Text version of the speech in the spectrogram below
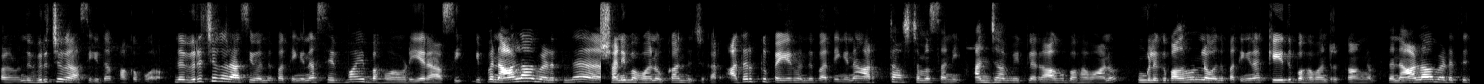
பலன் வந்து விருச்சக ராசிக்கு தான் பார்க்க போகிறோம் இந்த விருச்சக ராசி வந்து பார்த்தீங்கன்னா செவ்வாய் பகவானுடைய ராசி. இப்போ நாலாம் இடத்துல சனி பகவான் உட்கார்ந்துச்சுக்கார் அதற்கு பெயர் வந்து பார்த்தீங்கன்னா அர்த்தாஷ்டம சனி. அஞ்சாம் வீட்டில் ராகு பகவானும் உங்களுக்கு பதினொன்றில் வந்து பார்த்தீங்கன்னா கேது பகவான் இருக்காங்க. இந்த நாலாம் இடத்து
